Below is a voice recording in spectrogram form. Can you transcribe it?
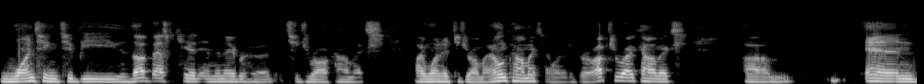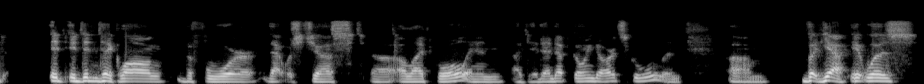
wanting to be the best kid in the neighborhood to draw comics. I wanted to draw my own comics. I wanted to grow up to write comics. Um, and it, it, didn't take long before that was just uh, a life goal. And I did end up going to art school. And, um, but yeah, it was,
